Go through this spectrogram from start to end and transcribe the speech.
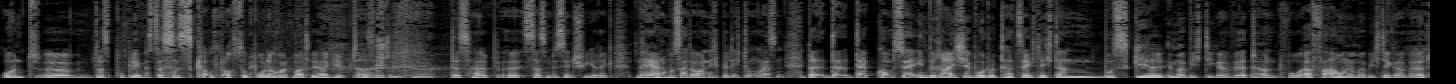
Und ähm, das Problem ist, dass es kaum noch so Polaroid-Material gibt. Ah, also stimmt, ja. deshalb äh, ist das ein bisschen schwierig. Naja, du musst halt auch nicht Belichtung messen. Da, da, da kommst du ja in Bereiche, wo du tatsächlich dann, wo Skill immer wichtiger wird ja. und wo Erfahrung immer wichtiger wird.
